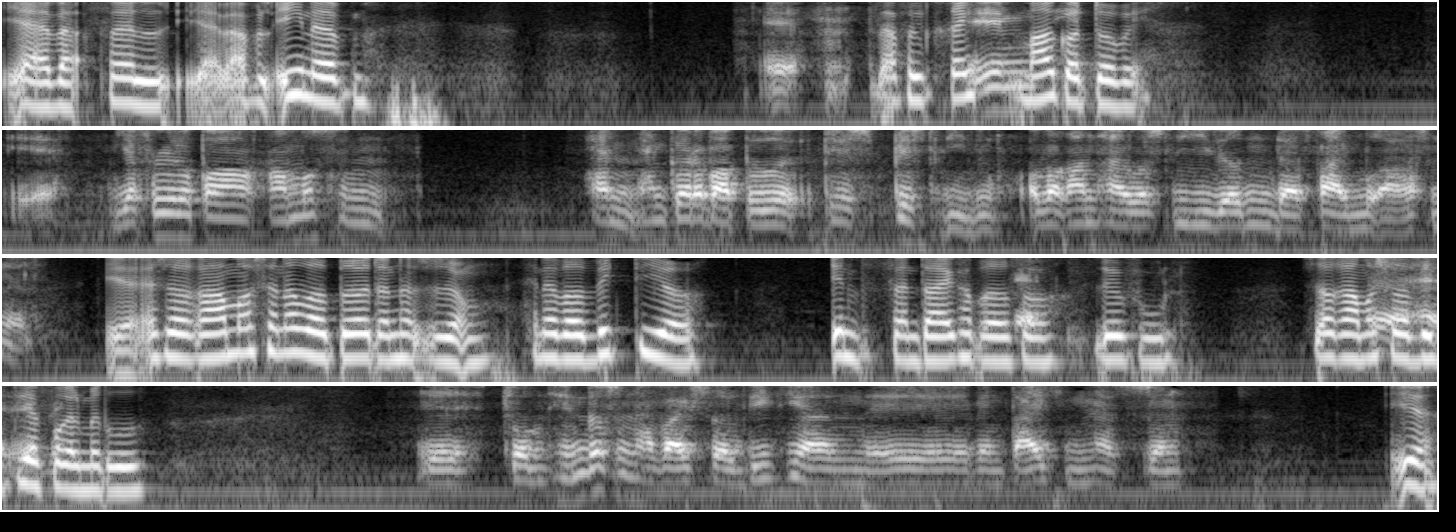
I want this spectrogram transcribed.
Ja, i hvert fald, ja, i hvert fald en af dem. Ja. I hvert fald rigtig Øhm. meget godt deroppe. Ja, jeg føler bare, at Ramos, han, han, han gør det bare bedre, bedst, bedst lige nu. Og Varane har jo også lige lavet den der fejl mod Arsenal. Ja, altså Ramos, han har været bedre den her sæson. Han har været vigtigere, end Van Dijk har været for Liverpool. Så Ramos Ja, er vigtigere for Real Madrid. Ja, Jordan Henderson har faktisk været vigtigere end øh, Van Dijk i den her sæson. Ja.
